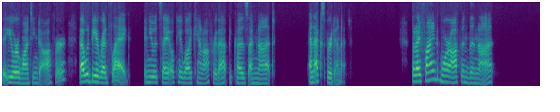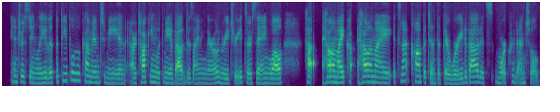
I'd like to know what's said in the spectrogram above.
that you are wanting to offer, that would be a red flag. And you would say, okay, well, I can't offer that because I'm not an expert in it. But I find more often than not, interestingly, that the people who come into me and are talking with me about designing their own retreats are saying, well, how, how am I, how am I, it's not competent that they're worried about, it's more credentialed.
